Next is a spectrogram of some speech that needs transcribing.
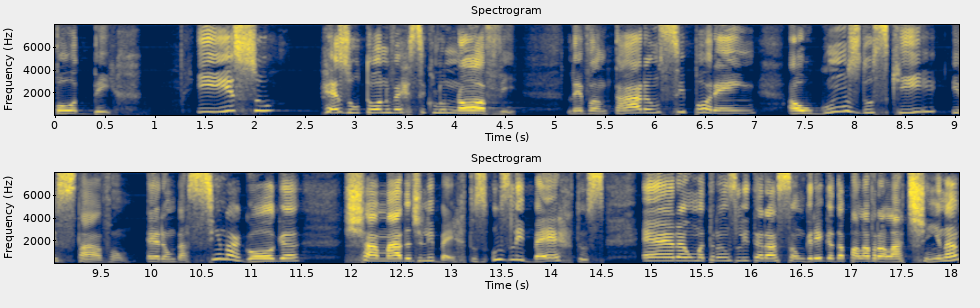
poder. E isso resultou no versículo 9. Levantaram-se, porém, alguns dos que estavam, eram da sinagoga chamada de libertos. Os libertos era uma transliteração grega da palavra latina,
